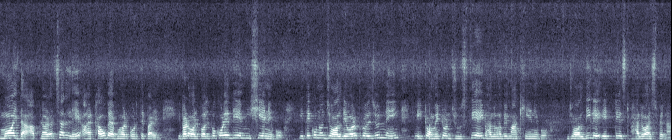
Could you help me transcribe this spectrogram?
ময়দা। আপনারা চাইলে আঠাও ব্যবহার করতে পারেন। এবার অল্প অল্প করে দিয়ে মিশিয়ে নেব। এতে কোনো জল দেওয়ার প্রয়োজন নেই। এই টমেটোর জুস দিয়েই ভালোভাবে মাখিয়ে নেব। জল দিলে এর টেস্ট ভালো আসবে না।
